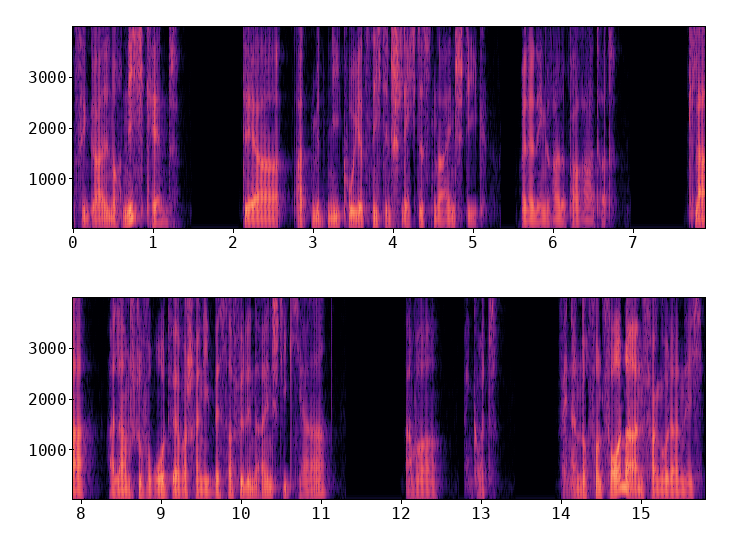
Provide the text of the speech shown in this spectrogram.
Segal noch nicht kennt, der hat mit Nico jetzt nicht den schlechtesten Einstieg, wenn er den gerade parat hat. Klar, Alarmstufe Rot wäre wahrscheinlich besser für den Einstieg, ja. Aber, mein Gott, wenn dann doch von vorne anfangen, oder nicht?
